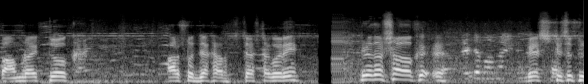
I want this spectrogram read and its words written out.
তো আমরা একটু আর একটু দেখার চেষ্টা করি। প্রিয় দর্শক বেশ কিছু একটু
